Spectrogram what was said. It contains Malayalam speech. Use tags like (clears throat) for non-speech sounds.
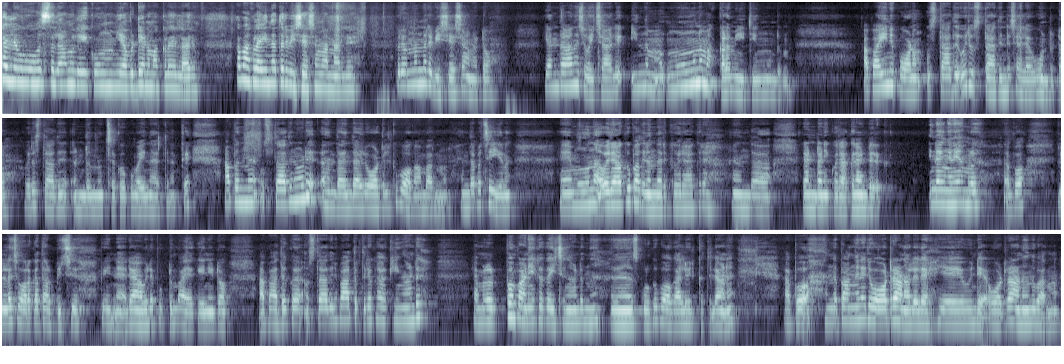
ഹലോ അസ്സാം വലൈക്കും എവിടെയാണ് മക്കളെ എല്ലാവരും അപ്പോൾ മക്കളെ ഇന്നത്തെ ഒരു വിശേഷം പറഞ്ഞാൽ ഒരു ഒന്നൊന്നര വിശേഷമാണ് കേട്ടോ എന്താണെന്ന് ചോദിച്ചാൽ ഇന്ന് മൂന്ന് മക്കളെ മീറ്റിംഗ് ഉണ്ടെന്ന് അപ്പോൾ അതിന് പോകണം ഉസ്താദ് ഒരു ഉസ്താദിന്റെ ചിലവും ഉണ്ട് കേട്ടോ ഒരു ഉസ്താദ് ഉണ്ടെന്ന് ഉച്ചക്കൊക്കെ വൈകുന്നേരത്തിനൊക്കെ. അപ്പം ഇന്ന് ഉസ്താദിനോട് എന്താ എന്തായാലും ഹോട്ടലിലേക്ക് പോകാൻ പറഞ്ഞു. എന്താ ഇപ്പം ചെയ്യണം? മൂന്ന് ഒരാൾക്ക് പതിനൊന്നരക്ക് ഒരാൾക്ക് എന്താ രണ്ടണിക്ക് ഒരാൾക്ക് രണ്ടരക്ക്. പിന്നെ അങ്ങനെ നമ്മൾ അപ്പോൾ ഉള്ള ചോറൊക്കെ തിളപ്പിച്ച് പിന്നെ രാവിലെ പുട്ടും പായൊക്കെ കേട്ടോ അപ്പോൾ അതൊക്കെ ഉസ്താദിന് പാത്രത്തിലൊക്കെ ആക്കിങ്ങാണ്ട് നമ്മൾ എളുപ്പം പണിയൊക്കെ കഴിച്ചങ്ങാണ്ട് ഇന്ന് സ്കൂൾക്ക് പോകാനുള്ള ഒരുക്കത്തിലാണ്. അപ്പോൾ ഇന്നിപ്പോൾ അങ്ങനെ ഒരു ഓർഡർ ആണല്ലോ അല്ലേ ഏവിന്റെ ഓർഡർ ആണ് എന്ന് പറഞ്ഞു.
